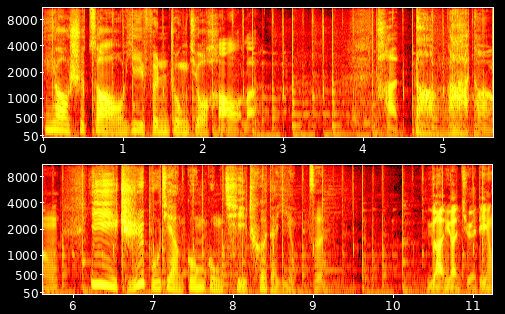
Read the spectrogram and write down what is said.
要是早一分钟就好了。”他等啊等，一直不见公共汽车的影子。圆圆决定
